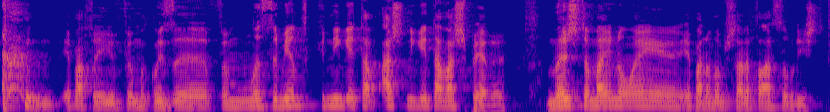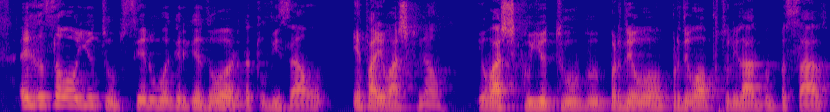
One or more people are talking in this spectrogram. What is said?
Epá, foi, foi uma coisa, foi um lançamento que ninguém estava, acho que ninguém estava à espera. Mas também não é, epá, não vamos estar a falar sobre isto. Em relação ao YouTube ser o agregador da televisão, epá, eu acho que não. Eu acho que o YouTube perdeu, perdeu a oportunidade no passado.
